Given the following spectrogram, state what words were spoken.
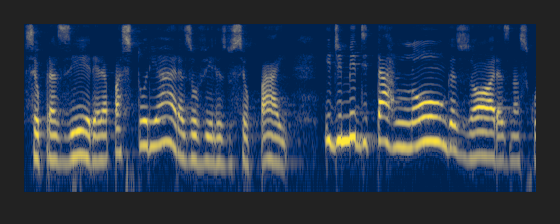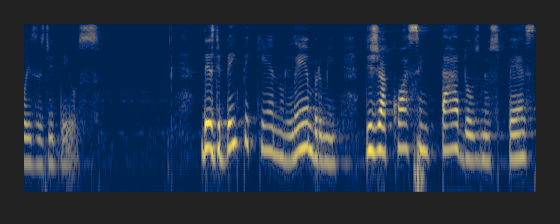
Seu prazer era pastorear as ovelhas do seu pai e de meditar longas horas nas coisas de Deus. Desde bem pequeno, lembro-me de Jacó sentado aos meus pés,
